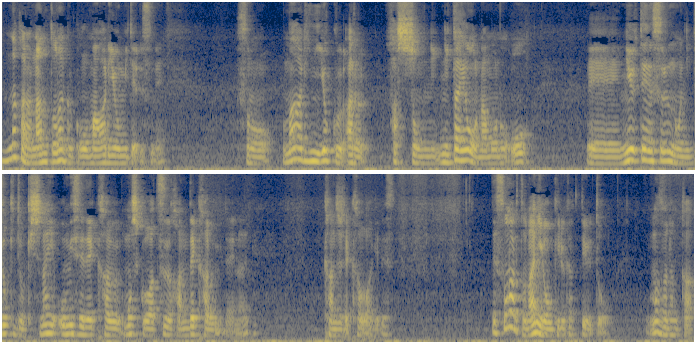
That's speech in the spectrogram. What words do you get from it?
だからなんとなくこう周りを見てですねその周りによくあるファッションに似たようなものをえー入店するのにドキドキしないお店で買うもしくは通販で買うみたいなね感じで買うわけです。でそうなると何が起きるかっていうとまずなんか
